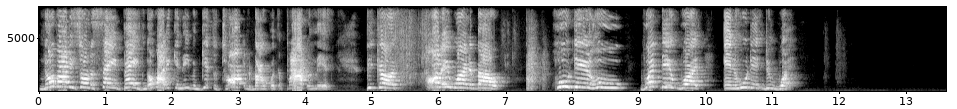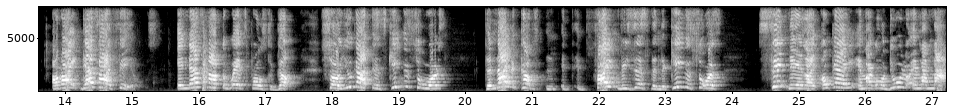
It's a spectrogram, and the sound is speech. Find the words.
nobody's on the same page. Nobody can even get to talking about what the problem is because all they worried about who did who, what did what, and who didn't do what. All right, that's how it feels. And that's not the way it's supposed to go. So you got this King of Swords, the Knight of Cups fighting, resisting, the King of Swords sitting there like, okay, am I going to do it or am I not?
